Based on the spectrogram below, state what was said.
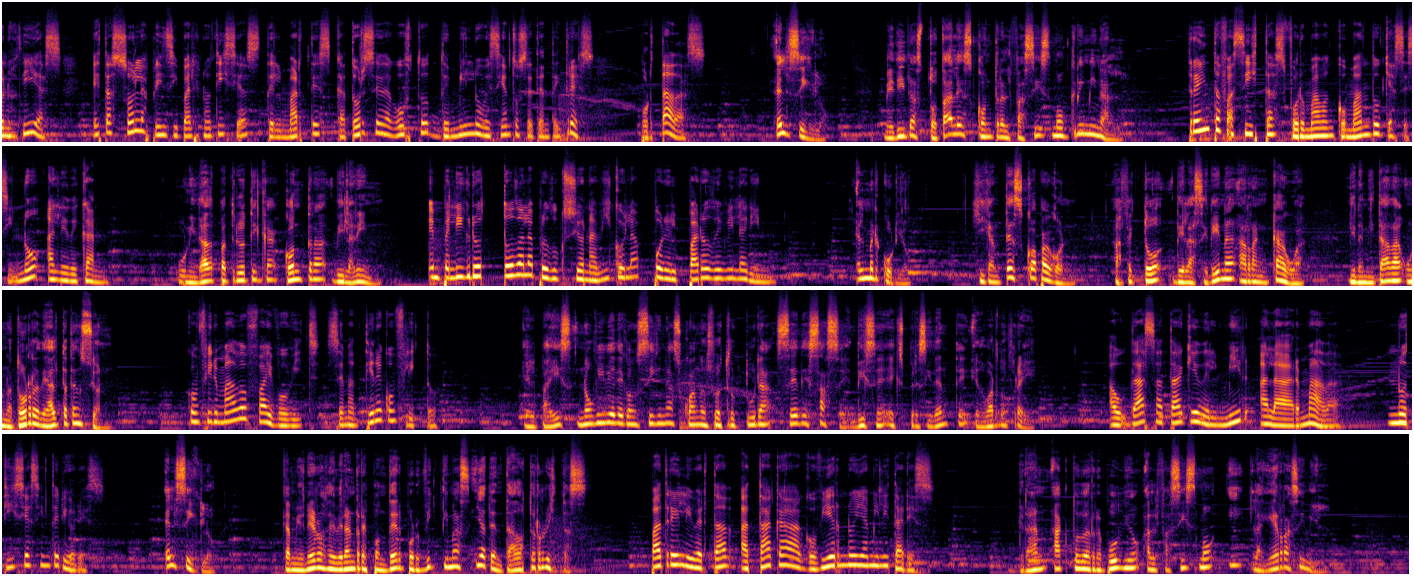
Buenos días, estas son las principales noticias del martes 14 de agosto de 1973. Portadas. El siglo. Medidas totales contra el fascismo criminal. 30 fascistas formaban comando que asesinó al edecán. Unidad patriótica contra Vilarín. En peligro toda la producción avícola por el paro de Vilarín. El Mercurio. Gigantesco apagón. Afectó de La Serena a Rancagua. Dinamitada una torre de alta tensión. Confirmado Faivovich, se mantiene conflicto. El país no vive de consignas cuando su estructura se deshace, dice expresidente Eduardo Frei. Audaz ataque del MIR a la Armada. Noticias interiores. El ciclo. Camioneros deberán responder por víctimas y atentados terroristas. Patria y Libertad ataca a gobierno y a militares. Gran acto de repudio al fascismo y la guerra civil.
